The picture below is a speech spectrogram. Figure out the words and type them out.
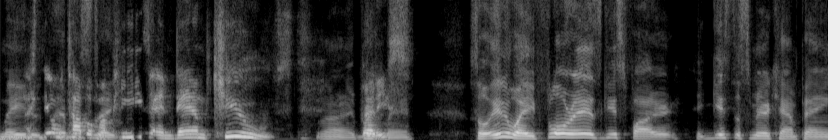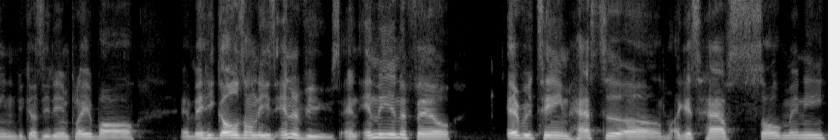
Made I still on top mistake. of my P's and damn Q's. All right, buddies. Man. So anyway, Flores gets fired. He gets the smear campaign because he didn't play ball. And then he goes on these interviews. And in the NFL, every team has to uh, I guess have so many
